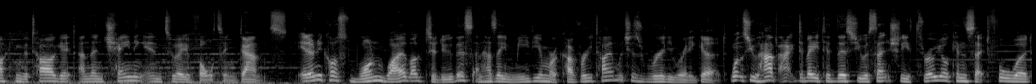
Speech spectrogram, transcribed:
marking the target and then chaining into a vaulting dance. It only costs one wire bug to do this and has a medium recovery time, which is really, really good. Once you have activated this, you essentially throw your Kinsect forward,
